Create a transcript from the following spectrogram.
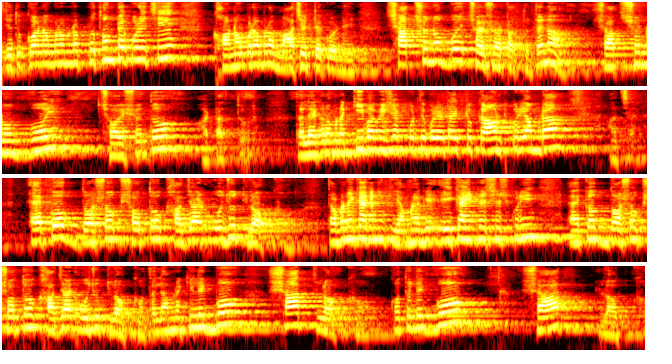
যেহেতু ক নম্বর আমরা প্রথমটা করেছি, খ নম্বর আমরা মাঝেরটা করে নেই। সাতশো নব্বই, ছয়শো আটাত্তর, তাই না? সাতশো নব্বই ছয়শত আটাত্তর। তাহলে এখন আমরা কীভাবে হিসাব করতে পারি? এটা একটু কাউন্ট করি আমরা। আচ্ছা একক, দশক, শতক, হাজার, অযুত, লক্ষ। তার মানে এখানে কি? আমরা আগে এই কাহিনীটা শেষ করি। একক, দশক, শতক, হাজার, অযুত লক্ষ। তাহলে আমরা কি লিখব? সাত লক্ষ। কত লিখব? সাত লক্ষ।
